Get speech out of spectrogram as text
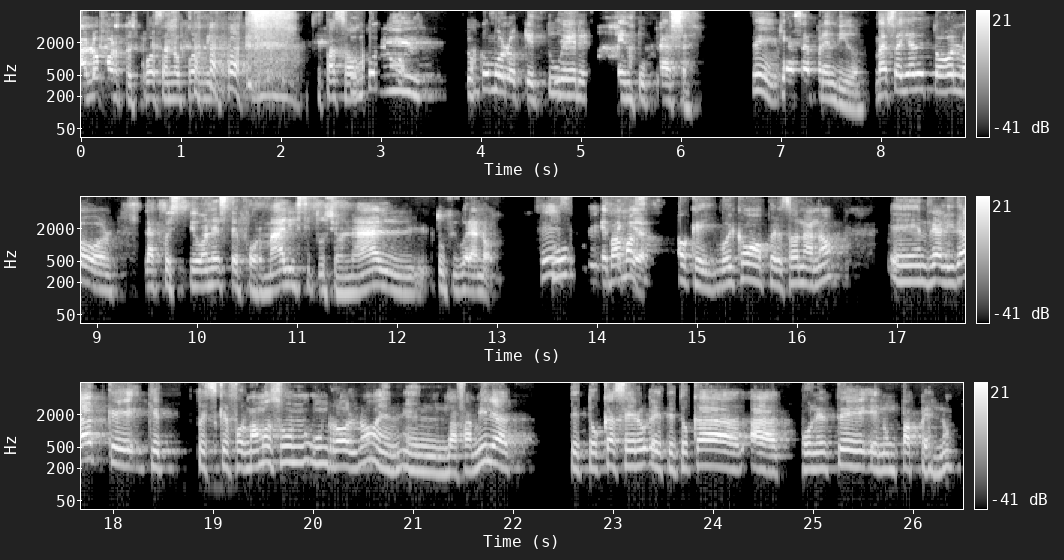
hablo, por tu esposa, no por mí. ¿Qué pasó? tú como lo que tú eres en tu casa. Sí. ¿Qué has aprendido? Más allá de todo lo, la cuestión este formal, institucional, tu figura no. Sí, vamos, ok, voy como persona, ¿no? en realidad que, que, pues que formamos un, un rol, ¿no? En, en, la familia te toca hacer, eh, te toca a ponerte en un papel, ¿no?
